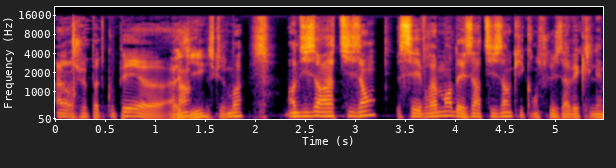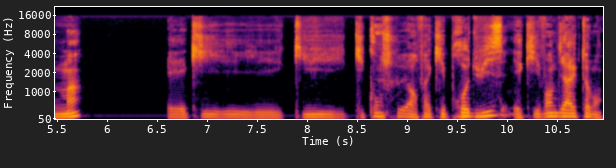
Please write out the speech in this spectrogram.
Alors, je ne vais pas te couper, euh, Alain, Vas-y. excuse-moi. En disant artisans, c'est vraiment des artisans qui construisent avec les mains et qui, qui, qui, construisent, enfin, qui produisent et qui vendent directement.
